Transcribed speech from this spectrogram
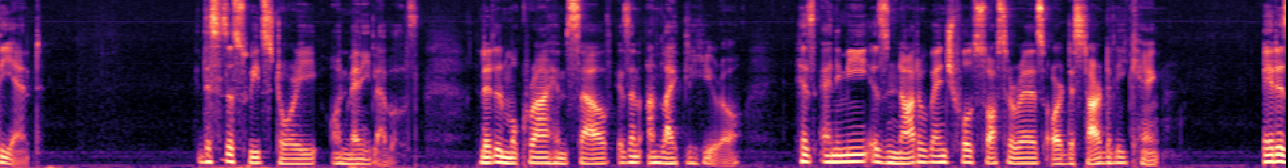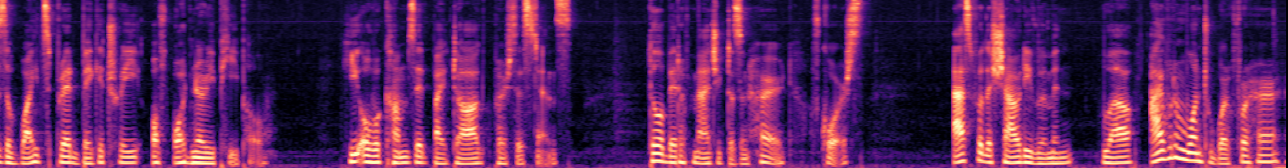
The end. This is a sweet story on many levels. Little Mukra himself is an unlikely hero. His enemy is not a vengeful sorceress or dastardly king. It is the widespread bigotry of ordinary people. He overcomes it by dogged persistence. Though a bit of magic doesn't hurt, of course, as for the shouty woman, well, I wouldn't want to work for her,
